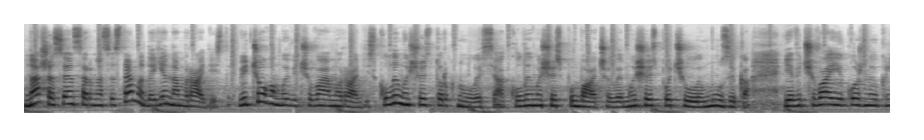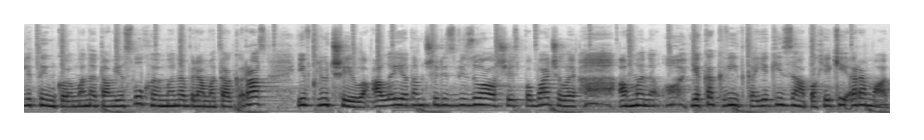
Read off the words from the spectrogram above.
Наша сенсорна система дає нам радість. Від чого ми відчуваємо радість? Коли ми щось торкнулися, коли ми щось побачили, ми щось почули, музика. Я відчуваю кожною клітинкою. Мене там я слухаю, мене прямо так раз і включила. Але я там через візуал щось побачила. А в мене о, яка квітка, який запах, який аромат.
